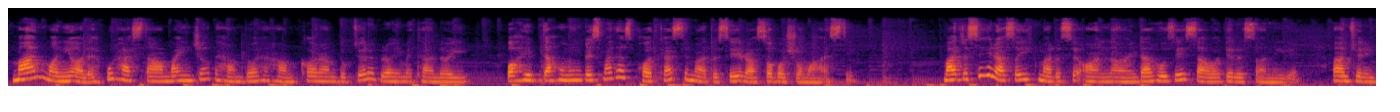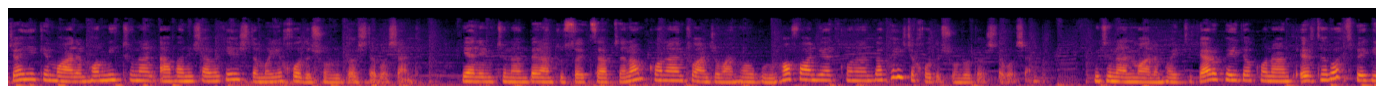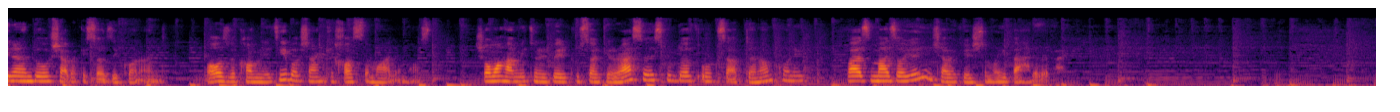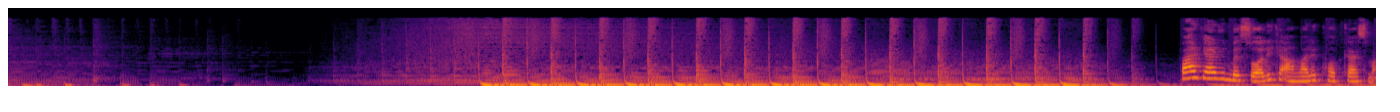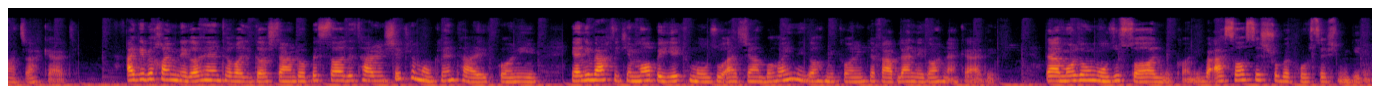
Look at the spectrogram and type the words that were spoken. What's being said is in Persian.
من مانی آلهپور هستم و اینجا به همراه همکارم دکتر ابراهیم طلایی با 17مین قسمت از پادکست مدرسه رسا با شما هستیم. مدرسه رسا یک مدرسه آنلاین در حوزه سواد رسانه‌ای و همچنین جاییه که معلم ها می‌تونن اولین شبکه اجتماعی خودشون رو داشته باشند. یعنی می‌تونن برن تو سایت ثبت نام کنن، تو انجمن ها و گروه ها فعالیت کنن و page خودشون رو داشته باشند. می‌تونن معلم های دیگر رو پیدا کنند، ارتباط بگیرند و شبکه سازی کنند. و عضو community باشن که خاص معلم هاست. شما هم می‌تونید برید تو سایت rasoschool.org ثبت نام کنید و از مزایای این شبکه اجتماعی بهره ببرید. برگردیم به سوالی که اول پادکست مطرح کردیم. اگه بخوایم نگاه انتقادی داشتن رو به ساده ترین شکل ممکن تعریف کنیم یعنی وقتی که ما به یک موضوع از جنبه های نگاه می‌کنیم که قبلا نگاه نکردیم در مورد اون موضوع سوال می‌کنیم و اساسش رو به پرسش می‌گیریم.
